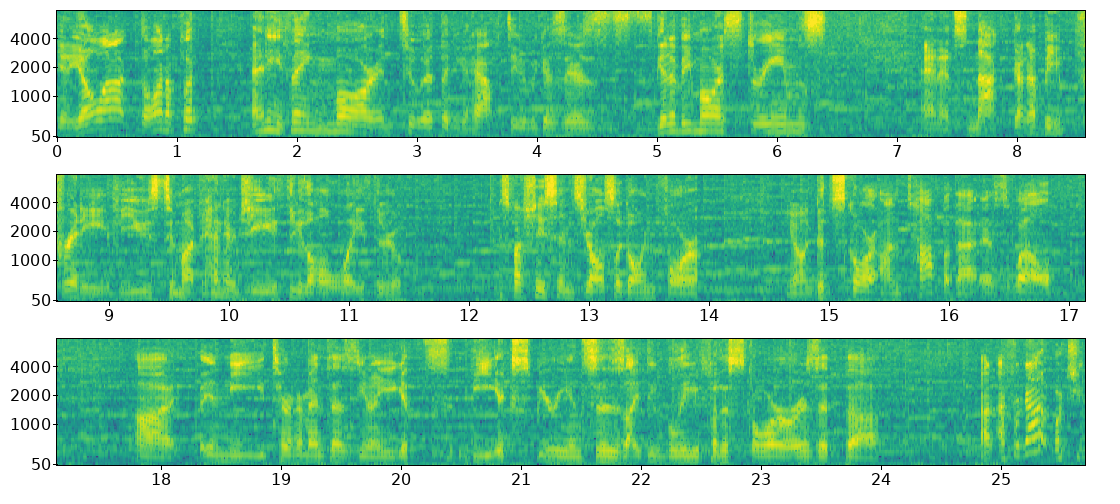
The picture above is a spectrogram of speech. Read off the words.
You, know, you don't want don't want to put anything more into it than you have to because there's, there's gonna be more streams, and it's not gonna be pretty if you use too much energy through the whole way through. Especially since you're also going for, you know, a good score on top of that as well. Uh, in the tournament, as you know, you get the experiences, I do believe, for the score, or is it the... I, I forgot what you...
